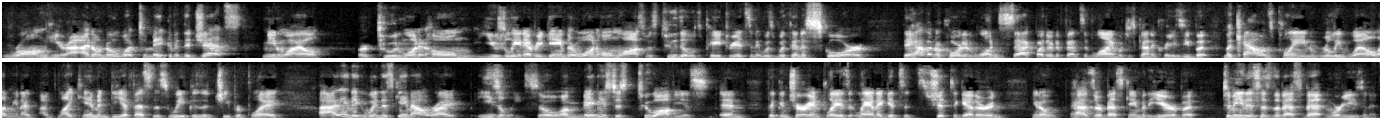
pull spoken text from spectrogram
wrong here. I don't know what to make of it. The Jets, meanwhile, are two and one at home, usually in every game. Their one home loss was to those Patriots, and it was within a score. They haven't recorded one sack by their defensive line, which is kind of crazy. But McCown's playing really well. I mean, I, I like him in DFS this week as a cheaper play. I I think they can win this game outright easily. So um, maybe it's just too obvious. And the contrarian play is Atlanta gets its shit together and you know has their best game of the year. But to me, this is the best bet, and we're using it.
